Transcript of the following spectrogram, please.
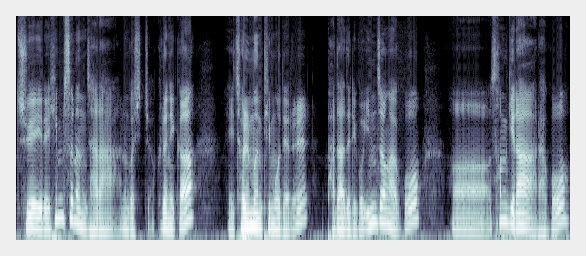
주의 일에 힘쓰는 자라는 것이죠. 그러니까 젊은 디모데를 받아들이고 인정하고 어, 섬기라라고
